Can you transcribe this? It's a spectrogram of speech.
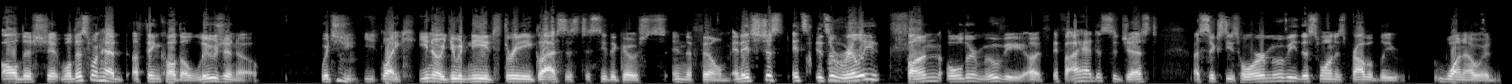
all this shit. Well, this one had a thing called Illusion-O, which you, you, like you know you would need 3D glasses to see the ghosts in the film, and it's just it's it's a really fun older movie. Uh, if I had to suggest a 60s horror movie, this one is probably one I would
